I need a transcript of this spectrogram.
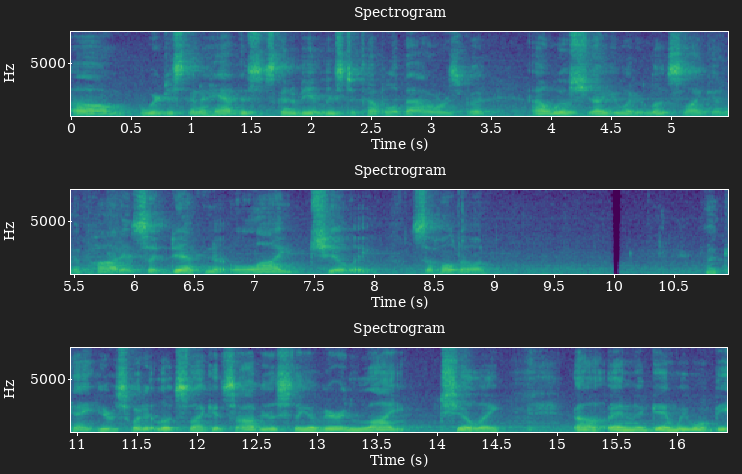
Um, we're just gonna have this, it's gonna be at least a couple of hours, but I will show you what it looks like in the pot. It's a definite light chili. So hold on. Okay, here's what it looks like. It's obviously a very light chili. Uh, and again, we won't be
